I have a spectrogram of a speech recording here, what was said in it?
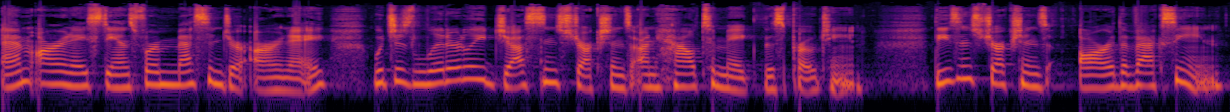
mRNA stands for messenger RNA, which is literally just instructions on how to make this protein. These instructions are the vaccine.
